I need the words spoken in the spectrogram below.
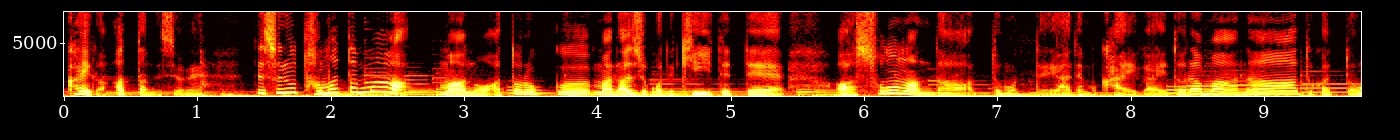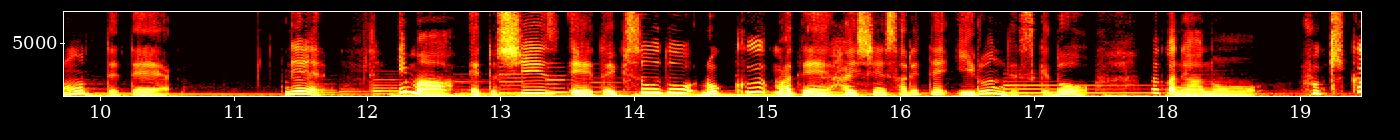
回があったんですよね。でそれをたまたま、まあ、あのアトロック、まあ、ラジコで聞いててあそうなんだって思っていやでも海外ドラマなーとかって思っててで今、えっとシーえっと、エピソード6まで配信されているんですけどなんかねあの吹き替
